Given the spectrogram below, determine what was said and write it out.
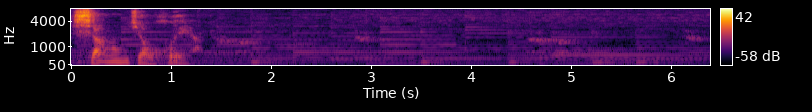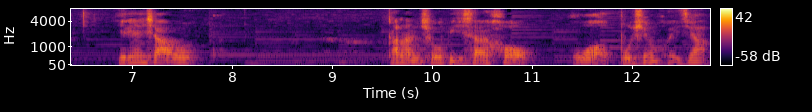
相融交汇啊？一天下午，橄榄球比赛后，我步行回家。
